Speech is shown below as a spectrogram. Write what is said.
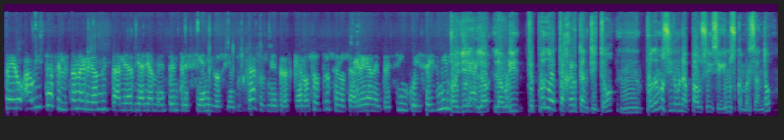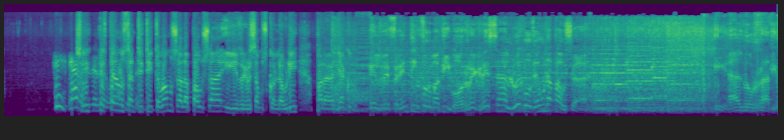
pero ahorita se le están agregando a Italia diariamente entre 100 y 200 casos, mientras que a nosotros se nos agregan entre 5 y 6 mil. Oye, Lauri, ¿te puedo atajar tantito? Mm, ¿Podemos ir a una pausa y seguimos conversando? Sí, claro. Sí, espéranos tantitito, vamos a la pausa y regresamos con Lauri para ya... El referente informativo regresa luego de una pausa. Heraldo Radio,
